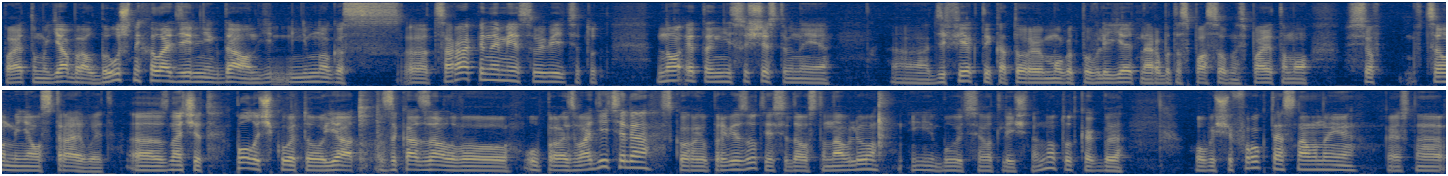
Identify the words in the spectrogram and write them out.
Поэтому я брал бэушный холодильник. Да, он немного с э, царапинами, если вы видите тут. Но это несущественные э, дефекты, которые могут повлиять на работоспособность. Поэтому все в, в целом меня устраивает. Э, значит, полочку эту я заказал его у производителя. Скоро ее привезут, я сюда установлю и будет все отлично. Но тут как бы овощи, фрукты основные. Конечно,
